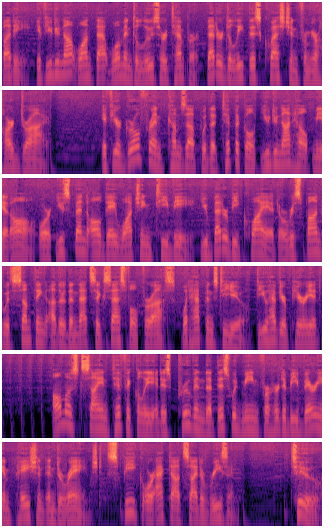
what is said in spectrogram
buddy, if you do not want that woman to lose her temper, better delete this question from your hard drive. If your girlfriend comes up with a typical, you do not help me at all, or, you spend all day watching TV, you better be quiet or respond with something other than that successful, for us, what happens to you, do you have your period? Almost scientifically it is proven that this would mean for her to be very impatient and deranged, speak or act outside of reason. 2.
